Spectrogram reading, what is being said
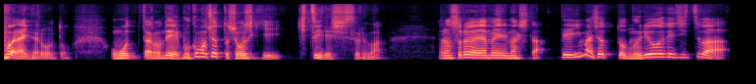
ばないだろうと思ったので、僕もちょっと正直きついですし、それは。あの、それはやめました。で、今ちょっと無料で実は、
